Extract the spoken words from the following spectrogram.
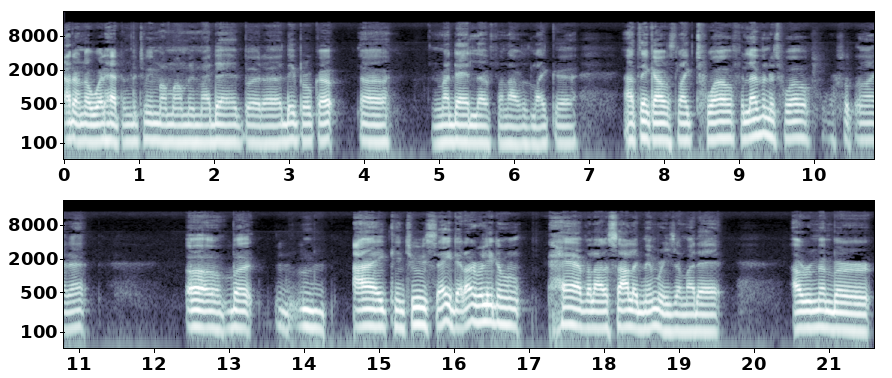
I don't know what happened between my mom and my dad, but uh, they broke up. Uh, my dad left when I was like, uh, I think I was like 12, 11 or 12 or something like that. Uh, but I can truly say that I really don't have a lot of solid memories of my dad. I remember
